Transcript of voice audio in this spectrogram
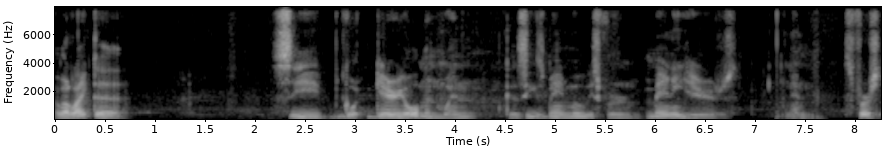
I would like to see Gary Oldman win because he's made movies for many years, and his first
